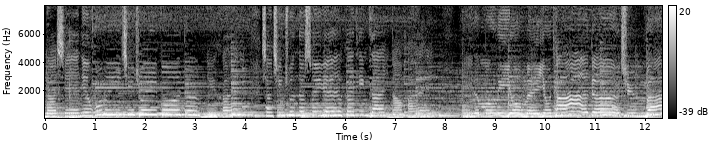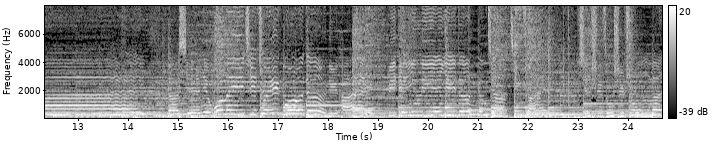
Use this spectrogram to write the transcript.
那些年我们一起追过的女孩，像青春的岁月还停在脑海。你的梦里有没有她的裙摆？那些年我们一起追过的女孩，比电影里演绎的更加精彩。现实总是充满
